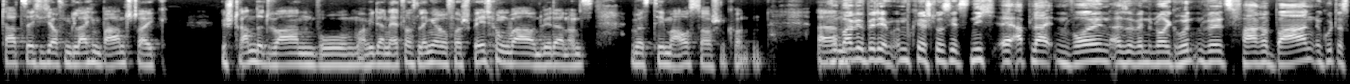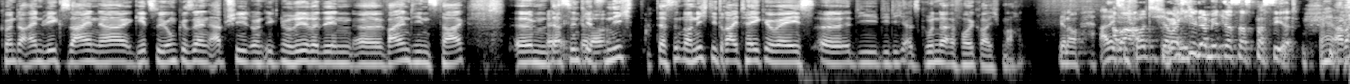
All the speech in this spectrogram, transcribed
tatsächlich auf dem gleichen Bahnsteig gestrandet waren, wo mal wieder eine etwas längere Verspätung war und wir dann uns über das Thema austauschen konnten. Ähm, Wobei wir bitte im Umkehrschluss jetzt nicht äh, ableiten wollen, also wenn du neu gründen willst, fahre Bahn. Gut, das könnte ein Weg sein, ja, geh zu Junggesellenabschied und ignoriere den äh, Valentinstag. Ähm, das sind genau. jetzt nicht, das sind noch nicht die drei Takeaways, äh, die, die dich als Gründer erfolgreich machen. Genau. Alex, aber ich wollte dich aber nicht damit, dass das passiert. aber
